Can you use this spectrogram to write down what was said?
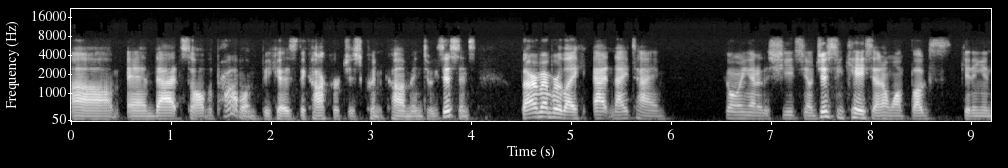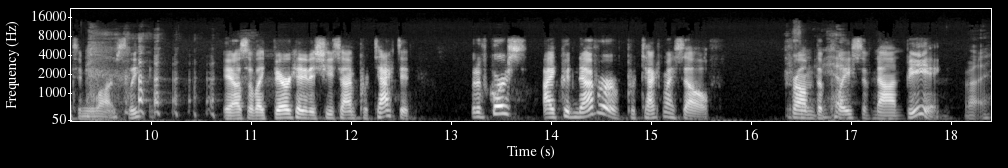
um, and that solved the problem because the cockroaches couldn't come into existence. But I remember like at nighttime going under the sheets, you know, just in case I don't want bugs getting into me while I'm sleeping. you know, so like barricading the sheets, I'm protected. But of course, I could never protect myself from the Yeah. place of non-being, Right.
